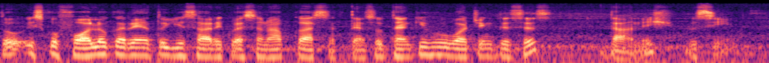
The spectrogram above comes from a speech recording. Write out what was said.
तो इसको फॉलो करें तो ये सारे क्वेश्चन आप कर सकते हैं। So thank you for watching this is Danish Waseem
